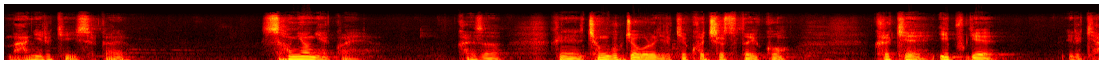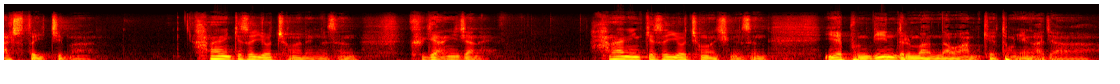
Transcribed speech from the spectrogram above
많이 이렇게 있을까요? 성형외과예요. 그래서 그냥 전국적으로 이렇게 고칠 수도 있고 그렇게 이쁘게 이렇게 할 수도 있지만 하나님께서 요청하는 것은 그게 아니잖아요. 하나님께서 요청하신 것은 예쁜 미인들만 나와 함께 동행하자.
